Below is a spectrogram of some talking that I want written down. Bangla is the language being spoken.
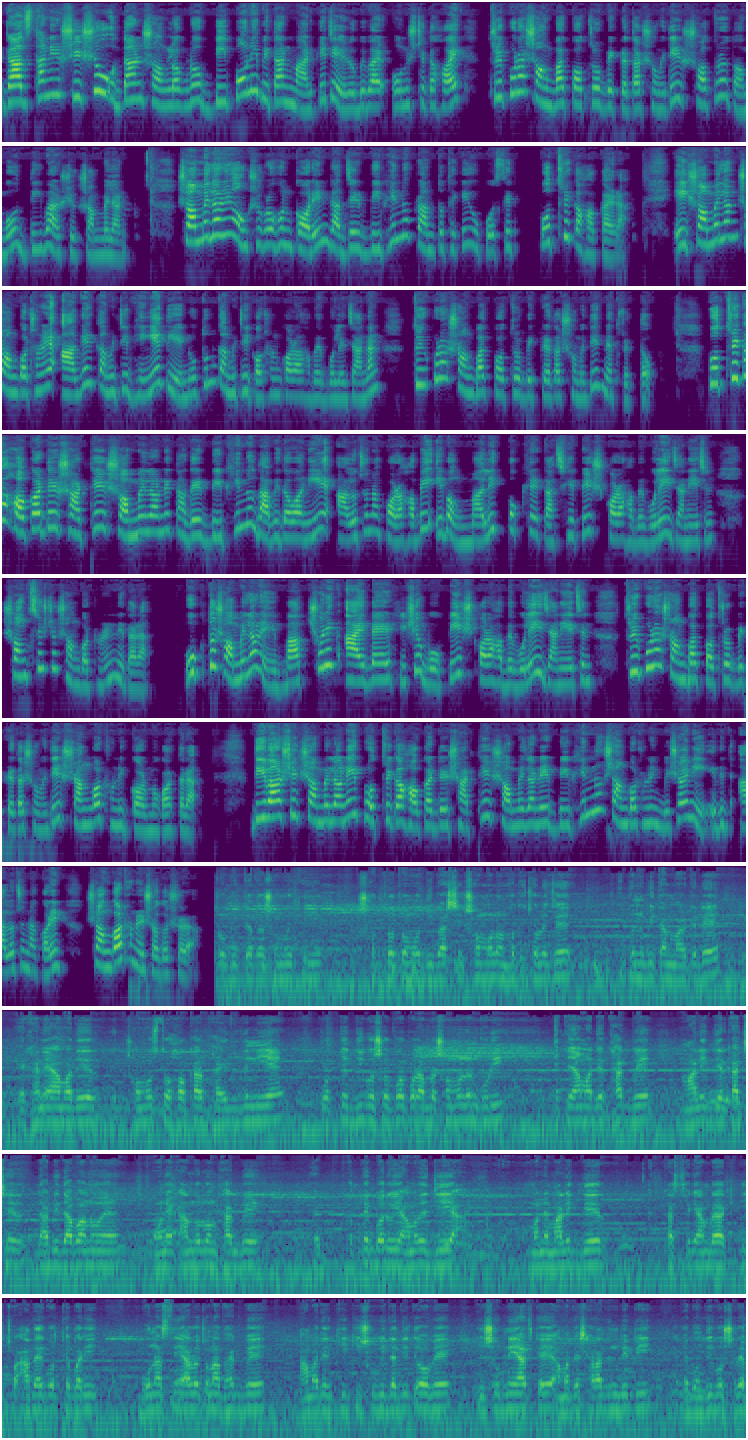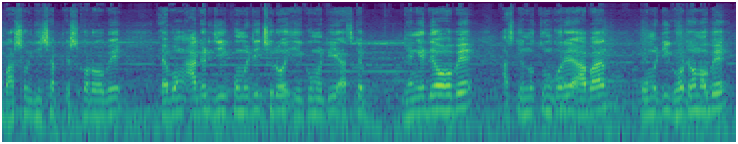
রাজধানীর শিশু উদ্যান সংলগ্ন বিপণী বিতান মার্কেটে রবিবার অনুষ্ঠিত হয় ত্রিপুরা সংবাদপত্র বিক্রেতা সমিতির সতেরোতম দ্বিবার্ষিক সম্মেলন। সম্মেলনে অংশগ্রহণ করেন রাজ্যের বিভিন্ন প্রান্ত থেকে উপস্থিত পত্রিকা হকাররা। এই সম্মেলন সংগঠনের আগের কমিটি ভেঙে দিয়ে নতুন কমিটি গঠন করা হবে বলে জানান ত্রিপুরা সংবাদপত্র বিক্রেতা সমিতির নেতৃত্ব। পত্রিকা হকারদের স্বার্থে সম্মেলনে তাদের বিভিন্ন দাবি দাওয়া নিয়ে আলোচনা করা হবে এবং মালিক পক্ষের কাছে পেশ করা হবে বলেই জানিয়েছেন সংশ্লিষ্ট সংগঠনের নেতারা। উক্ত সম্মেলনে বাৎসরিক আয় ব্যয়ের হিসেবও পেশ করা হবে বলেই জানিয়েছেন ত্রিপুরা সংবাদপত্র বিক্রেতা সমিতির সাংগঠনিক কর্মকর্তারা। দ্বিবার্ষিক সম্মেলনে পত্রিকা হকারদের স্বার্থে সম্মেলনের বিভিন্ন সাংগঠনিক বিষয় নিয়ে এদিন আলোচনা করেন সংগঠনের সদস্যরা। বিক্রেতা সমিতির সতেরোতম দ্বিবার্ষিক সম্মেলন হতে চলেছে বিতান মার্কেটে। এখানে আমাদের সমস্ত হকার ভাইদের নিয়ে প্রত্যেক দুই বছর পর পর আমরা সম্মেলন করি। এতে আমাদের থাকবে মালিকদের কাছে দাবি দাবানোয় অনেক আন্দোলন থাকবে। প্রত্যেকবারই আমাদের যে মানে মালিকদের কাছ থেকে আমরা কিছু আদায় করতে পারি, বোনাস নিয়ে আলোচনা থাকবে, আমাদের কি কি সুবিধা দিতে হবে, এসব নিয়ে আজকে আমাদের সারাদিন ব্যাপী এবং দুই বছরে বার্ষিক হিসাব পেশ করা হবে এবং আগের যে কমিটি ছিল, এই কমিটি আজকে ভেঙে দেওয়া হবে। আজকে নতুন করে আবার কমিটি গঠন হবে।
